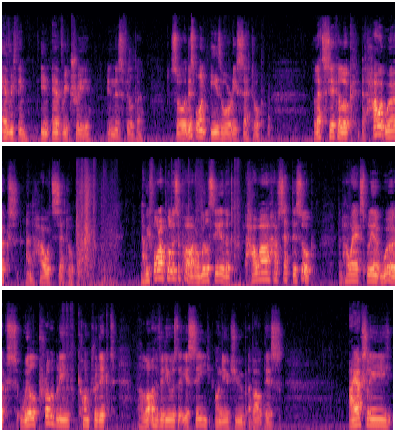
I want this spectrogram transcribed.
everything in every tray in this filter. So this one is already set up. Let's take a look at how it works and how it's set up. Now before I pull this apart I will say that how I have set this up and how I explain it works will probably contradict a lot of the videos that you see on YouTube about this. I actually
